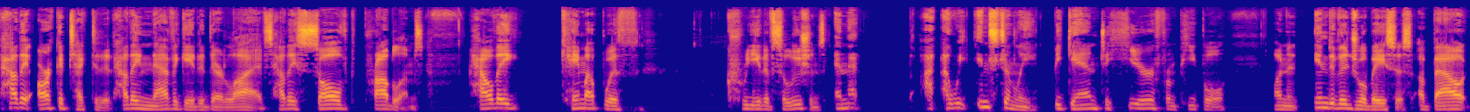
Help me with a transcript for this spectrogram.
how they architected it, how they navigated their lives, how they solved problems, how they came up with creative solutions. And that I, we instantly began to hear from people on an individual basis about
